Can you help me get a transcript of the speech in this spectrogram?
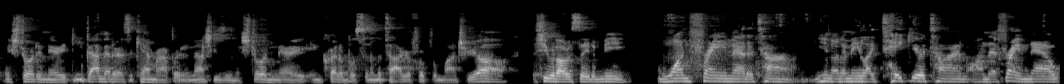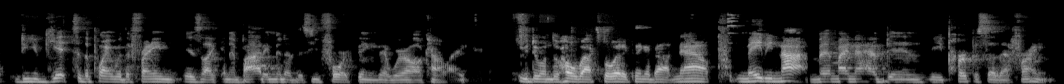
extraordinary deep i met her as a camera operator. Now she's an extraordinary incredible cinematographer from montreal. She would always say to me one frame at a time. You know what I mean? Like take your time on that frame. Now, do you get to the point where the frame is like an embodiment of this euphoric thing that we're all kind of like you're doing the whole wax poetic thing about now? Maybe not, but it might not have been the purpose of that frame.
